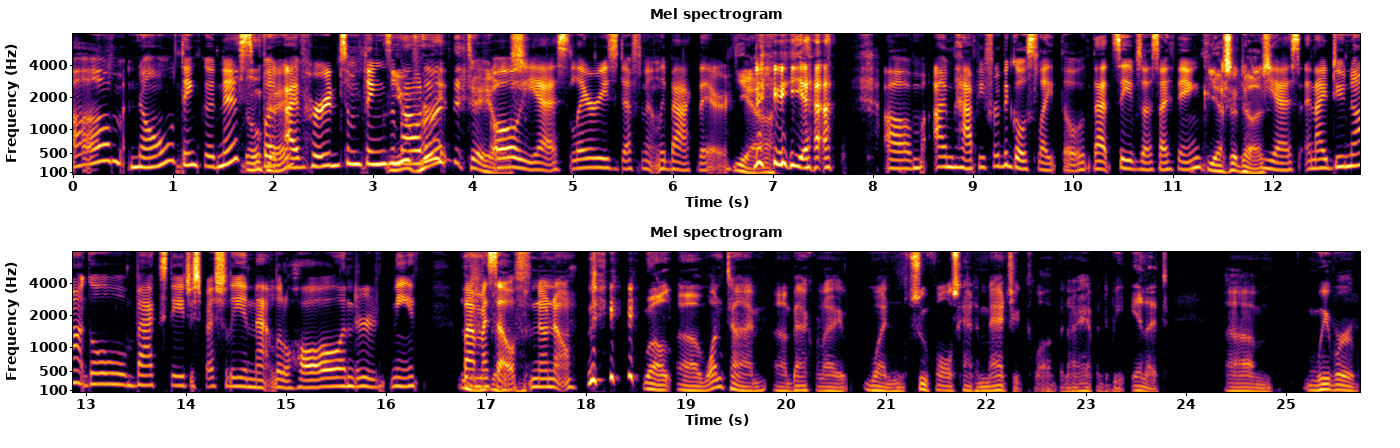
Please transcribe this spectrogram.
Um, no, thank goodness. But I've heard some things You've about heard it. the tales. Oh yes, Larry's definitely back there. Yeah. yeah. Um, I'm happy for the ghost light though. That saves us, I think. Yes, it does. Yes, and I do not go backstage, especially in that little hall underneath by myself. no, no. Well, uh, one time uh, back when I when Sioux Falls had a magic club and I happened to be in it, um, we were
